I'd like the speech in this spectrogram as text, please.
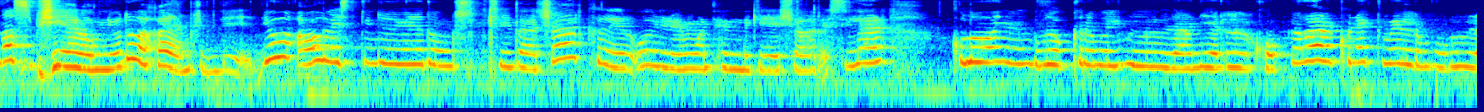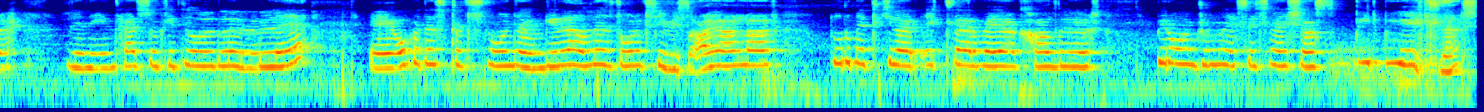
Nasıl bir şeyler alınıyordu bakalım şimdi. Diyor al ve istediğiniz yere donmuş kilidi açar. Kırır oyuncu envanterindeki eşyaları siler. Klon blok kırabilirler. Diğerleri kopyalar. Connect verilir. Üzerine internet soketi e, o kadar statüsünü oyuncunun geri alır. Zorluk seviyesi ayarlar. Durum etkiler, ekler veya kaldırır. Bir oyuncunun seçilen eşyası bir büyü ekler.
